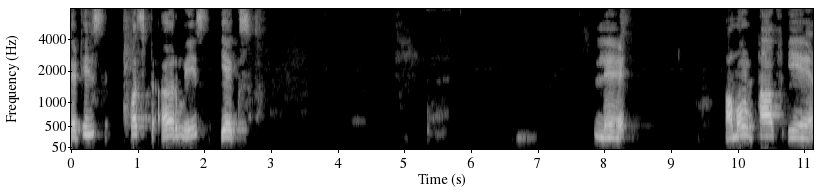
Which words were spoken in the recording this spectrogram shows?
that is first term is x let amount of air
